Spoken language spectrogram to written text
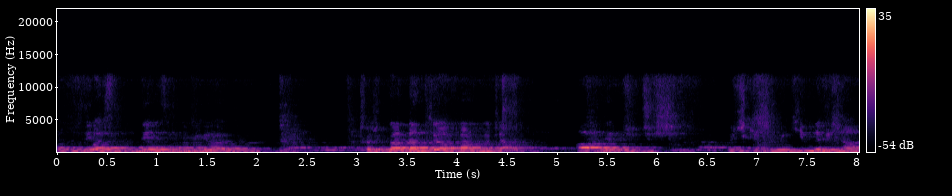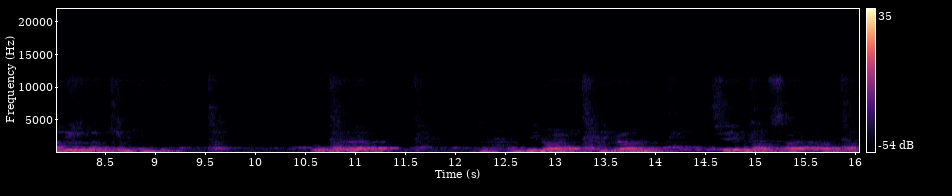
Bana deniz, deniz gibi geldi. Çocuklardan cevap var mı hocam? A demiş üç kişi. Üç kişi mi? Kim demiş A diyordu? Kim kimdi? Burada Miray, İbrahim, Şeyma, Serkan.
